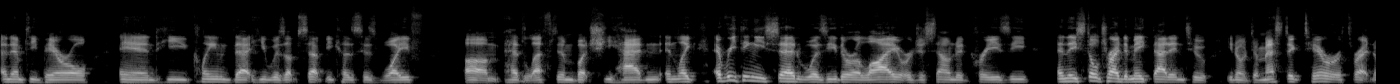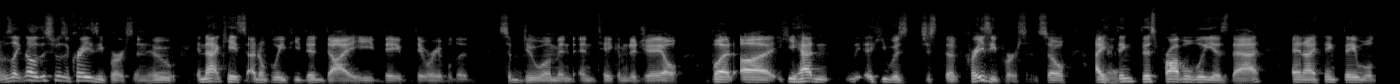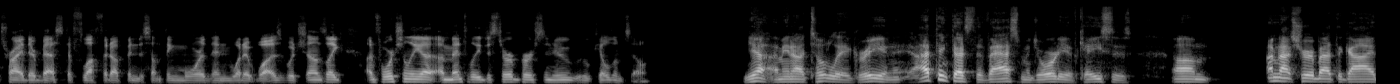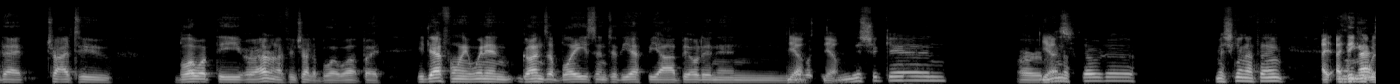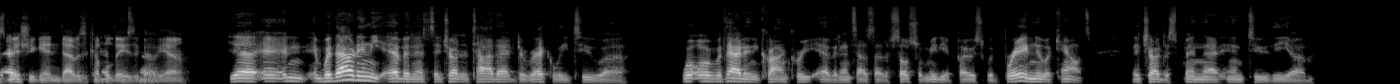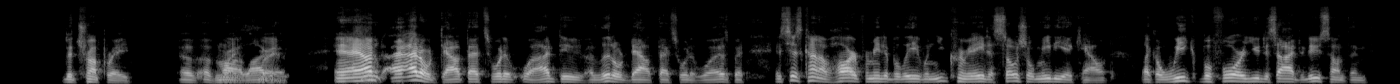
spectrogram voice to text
an empty barrel, and he claimed that he was upset because his wife um had left him, but she hadn't, and like everything he said was either a lie or just sounded crazy. And they still tried to make that into, you know, domestic terror threat. And it was like, no, this was a crazy person who, in that case, I don't believe he did die. He they they were able to subdue him and, and take him to jail but uh he hadn't he was just a crazy person so i Yeah. think this probably is that and i think they will try their best to fluff it up into something more than what it was which sounds like unfortunately a, a mentally disturbed person who who killed himself Yeah, I mean, I totally agree, and I think that's the vast majority of cases. Um, I'm not sure about the guy that tried to blow up the, or I don't know if he tried to blow up, but he definitely went in guns ablaze into the FBI building in Yeah, it, yeah. Michigan or Yes. Minnesota, Michigan, I think. i, I think that- it was that- michigan that was a couple days ago so. yeah Yeah, and, and without any evidence, they try to tie that directly to, uh, well, or without any concrete evidence outside of social media posts with brand new accounts, they tried to spin that into the um, the Trump raid of, of Right, Mar-a-Lago. right. And I'm, I I don't doubt that's what it. Well, I do a little doubt that's what it was, but it's just kind of hard for me to believe when you create a social media account like a week before you decide to do something.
